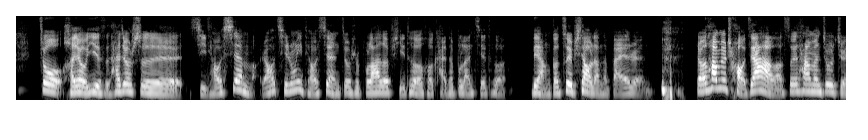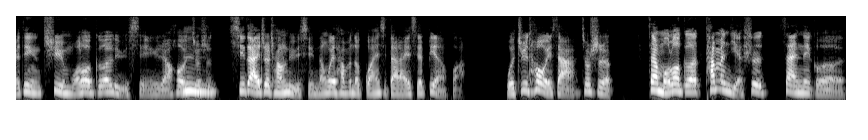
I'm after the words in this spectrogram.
就很有意思，它就是几条线嘛。然后其中一条线就是布拉德皮特和凯特布兰切特两个最漂亮的白人，然后他们就吵架了，所以他们就决定去摩洛哥旅行，然后就是期待这场旅行能为他们的关系带来一些变化。我剧透一下，就是。在摩洛哥，他们也是在那个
